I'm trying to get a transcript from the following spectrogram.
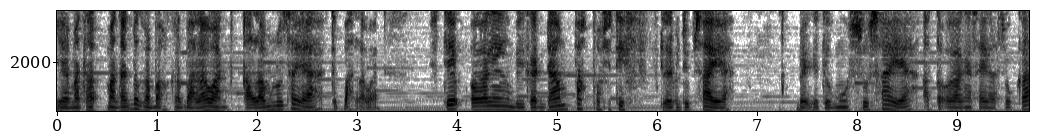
Ya mantan itu nggak bukan pahlawan. Kalau menurut saya itu pahlawan. Setiap orang yang memberikan dampak positif dalam hidup saya baik itu musuh saya atau orang yang saya nggak suka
